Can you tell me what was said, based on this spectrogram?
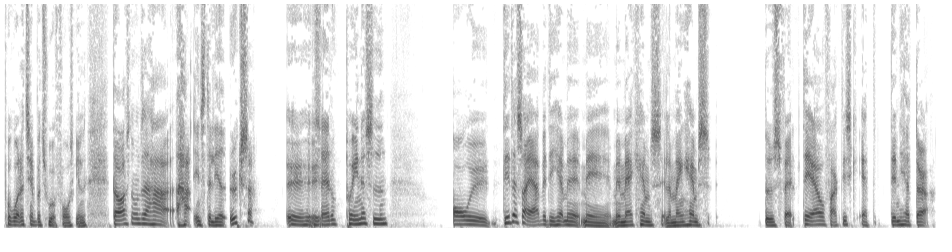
på grund af temperaturforskellen. Der er også nogen, der har, har installeret økser øh, du. på indersiden. Og øh, det, der så er ved det her med, med, med Mackhams, eller Manghams dødsfald, det er jo faktisk, at den her dør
